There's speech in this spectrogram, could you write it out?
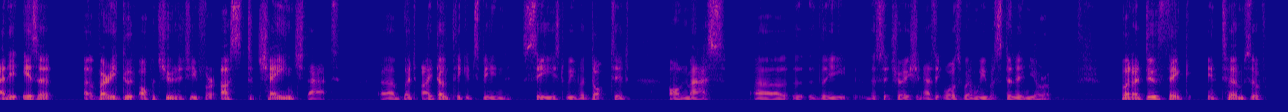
and it is a, a very good opportunity for us to change that. But I don't think it's been seized. We've adopted en masse the the situation as it was when we were still in Europe. But I do think, in terms of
